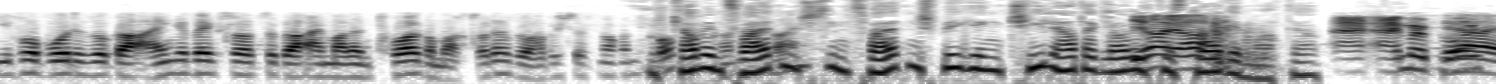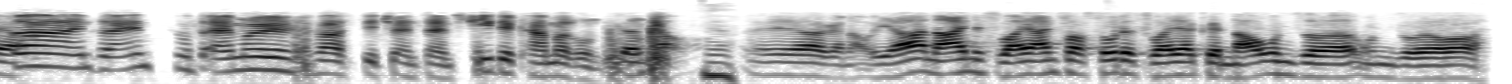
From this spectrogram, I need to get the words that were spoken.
Ivo wurde sogar eingewechselt, hat sogar einmal ein Tor gemacht, oder? So habe ich das noch im Kopf. Ich glaube, im zweiten, im zweiten Spiel gegen Chile hat er, glaube ich, Ja, das ja. Tor gemacht. Ja. Ein- Einmal Ja, Polster 1-1 und einmal Vastic 1-1. Chile, Kamerun. Genau. Ja. Ja. genau. Ja, nein, es war ja einfach so, das war ja genau unser, unsere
